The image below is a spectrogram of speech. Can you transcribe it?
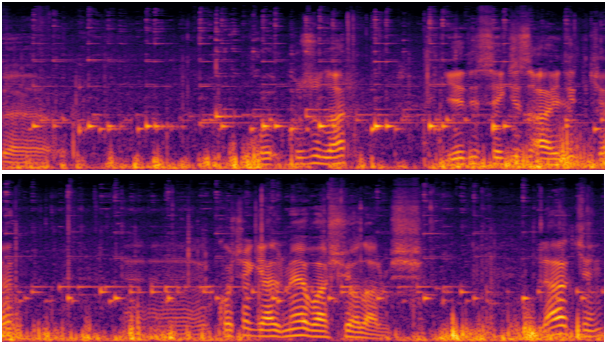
e, kuzular 7-8 aylıkken e, koça gelmeye başlıyorlarmış. Lakin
